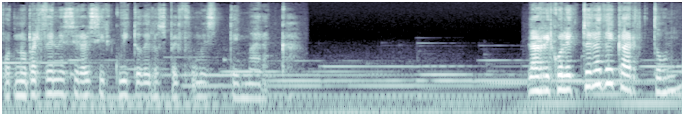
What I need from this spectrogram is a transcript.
por no pertenecer al circuito de los perfumes de marca. La recolectora de cartón,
